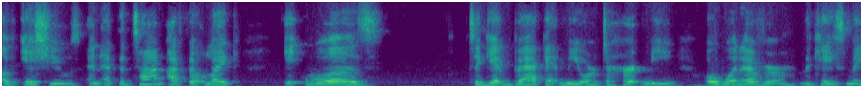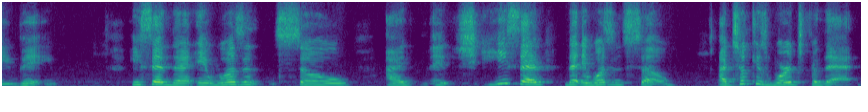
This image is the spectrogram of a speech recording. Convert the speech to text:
of issues, and at the time, I felt like it was to get back at me or to hurt me or whatever the case may be. He said that it wasn't so. I it, he said that it wasn't so. I took his words for that,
